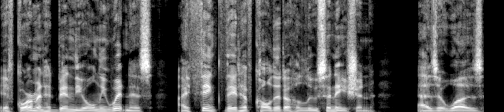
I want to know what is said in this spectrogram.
if Gorman had been the only witness, I think they'd have called it a hallucination. As it was,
